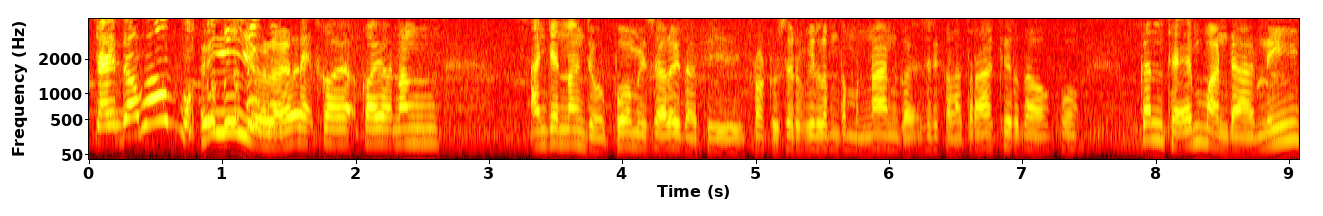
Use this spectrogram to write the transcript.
kayak ndak apa-apa. iya lah lek koyo koyo nang ancen nang jobo misalnya tadi produser film temenan kayak serigala terakhir tau apa kan DM mandani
